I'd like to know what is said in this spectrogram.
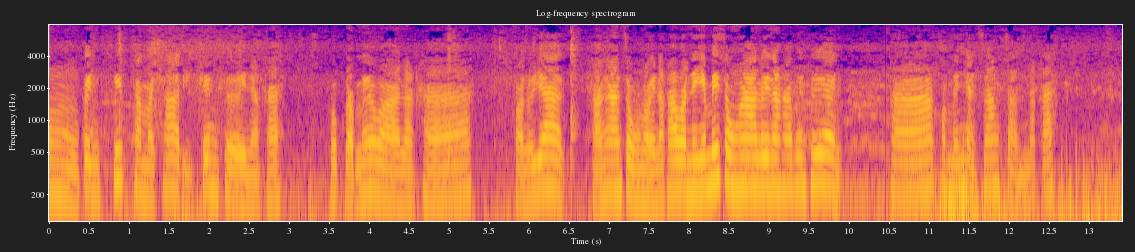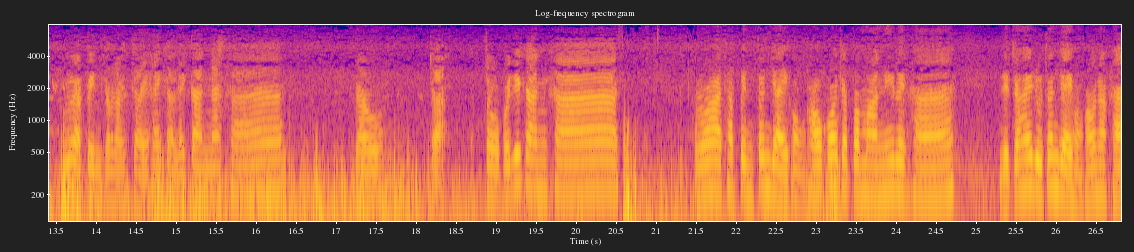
งเป็นคลิปธรรมชาติอีกเช่นเคยนะคะ พบกับแม่วานะคะ ขออนุญาตหางานส่งหน่อยนะคะ วันนี้ยังไม่ส่งงานเลยนะคะ เพื่อนๆค่ะคอมเมนต์อย่างสร้างสรรค์นะคะ เพื่อเป็นกำลังใจให้กันและกันนะคะ เราจะโตไปด้วยกันค่ะ เพราะว่าถ้าเป็นต้นใหญ่ของเขาก็จะประมาณนี้เลยค่ะ เดี๋ยวจะให้ดูต้นใหญ่ของเขานะคะ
